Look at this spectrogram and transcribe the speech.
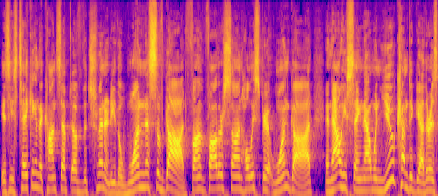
is he's taking the concept of the Trinity, the oneness of God, Father, Son, Holy Spirit, one God, and now he's saying, now when you come together as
